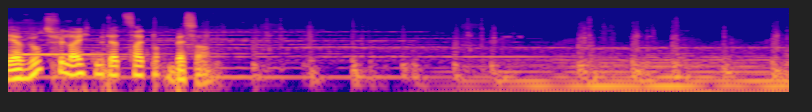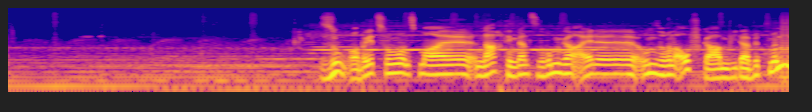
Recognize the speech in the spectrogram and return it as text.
Der wird vielleicht mit der Zeit noch besser. So, aber jetzt wollen wir uns mal nach dem ganzen Rumgeeide unseren Aufgaben wieder widmen.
